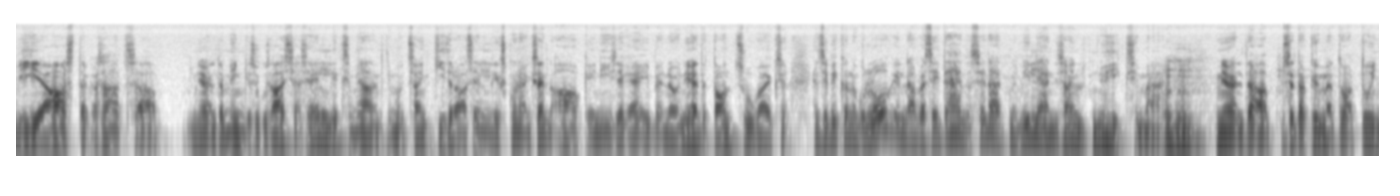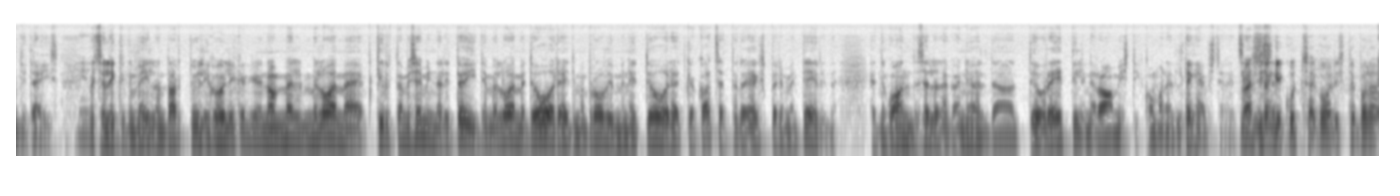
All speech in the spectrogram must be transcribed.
viie aastaga saad sa nii-öelda mingisuguse asja selgeks ja mina nüüd niimoodi sain kidra selgeks, kunagi sain, aa okei okay,, nii see käib ja no nii-öelda tantsuga, eks ju, et see kõik on nagu loogiline, aga see ei tähenda seda, et me Viljandis ainult nühiksime mm -hmm. nii-öelda seda kümmet tuhat tundi täis. vaid seal ikkagi meil on Tartu Ülikool ikkagi, no me, me loeme, kirjutame seminaritöid ja me loeme teooriaid ja me proovime neid teooriaid ka katsetada ja eksperimenteerida. et nagu anda sellele ka nii-öelda teoreetiline raamistik oma nendel tegemistel. nojah, see ongi kutsekoolist võib-olla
